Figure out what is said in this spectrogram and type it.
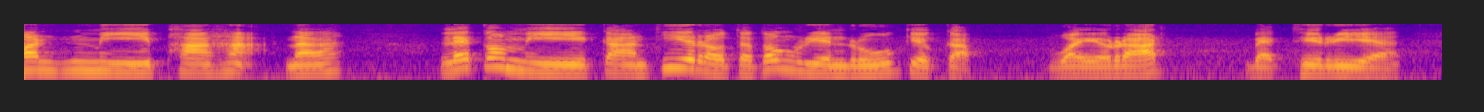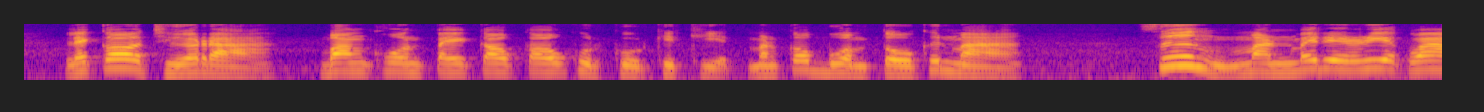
มันมีพาหะนะและก็มีการที่เราจะต้องเรียนรู้เกี่ยวกับไวรัส แบคทีเรีย และก็เชื้อรา บางคนไปเกาเกาขุดขุดขีดขีดมันก็บวมโตขึ้นมา ซึ่งมันไม่ได้เรียกว่า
